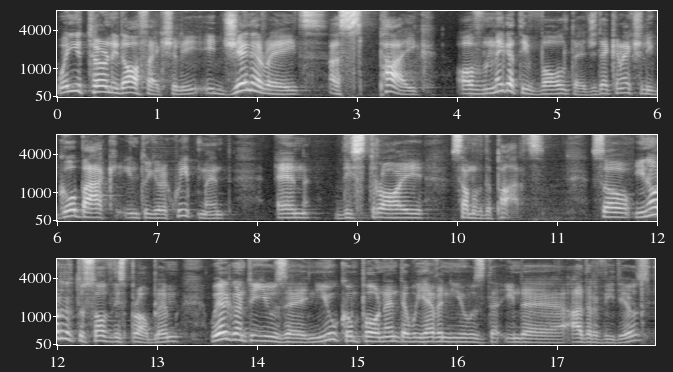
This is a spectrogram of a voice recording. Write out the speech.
when you turn it off actually, it generates a spike of negative voltage that can actually go back into your equipment and destroy some of the parts. So in order to solve this problem, we are going to use a new component that we haven't used in the other videos,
